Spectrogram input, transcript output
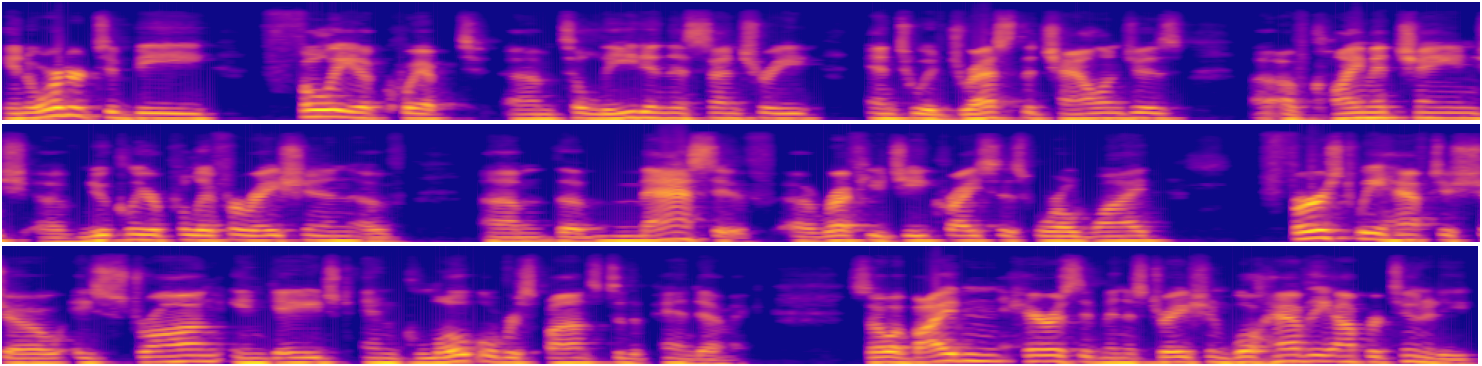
In order to be fully equipped um, to lead in this century and to address the challenges uh, of climate change, of nuclear proliferation, of um, the massive uh, refugee crisis worldwide, first we have to show a strong, engaged, and global response to the pandemic. So, a Biden Harris administration will have the opportunity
